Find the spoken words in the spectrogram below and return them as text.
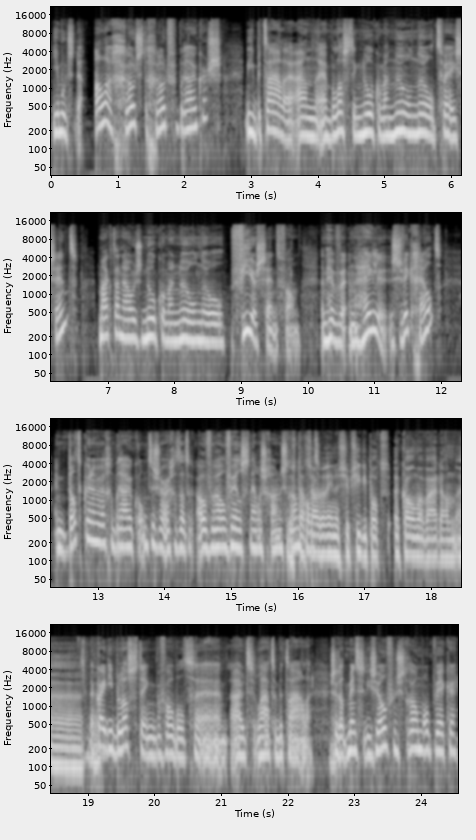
je moet de allergrootste grootverbruikers... die betalen aan eh, belasting 0,002 cent... maak daar nou eens 0,004 cent van. Dan hebben we een hele zwik geld... En dat kunnen we gebruiken om te zorgen dat er overal veel sneller schone stroom Dus dat komt. zou dan in een subsidiepot eh, komen waar dan... eh, Dan kan je die belasting bijvoorbeeld eh, uit laten betalen. Zodat mensen die zelf hun stroom opwekken...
